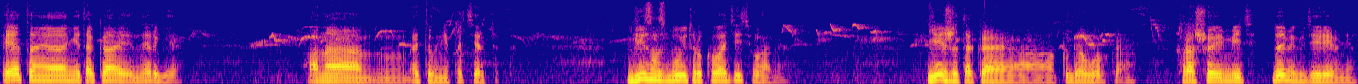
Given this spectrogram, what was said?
Это не такая энергия. Она этого не потерпит. Бизнес будет руководить вами. Есть же такая а, поговорка. Хорошо иметь домик в деревне,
